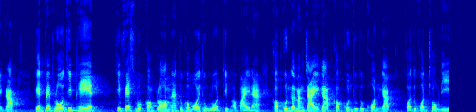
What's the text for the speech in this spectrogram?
นะครับ เห็นไปโผล่ที่เพจที่ Facebook ของปลอมนะ ถูกขโมยถูกโหลดคลิปเอาไปนะฮะขอบคุณกำลังใจครับ ขอบคุณทุกๆ คนครับ ขอทุกคนโชคดี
